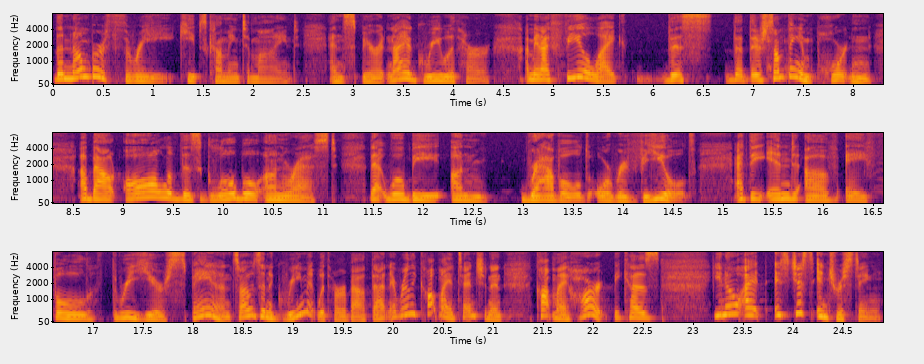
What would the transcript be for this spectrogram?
the number three keeps coming to mind and spirit. And I agree with her. I mean, I feel like this that there's something important about all of this global unrest that will be unraveled or revealed at the end of a full three year span. So I was in agreement with her about that. And it really caught my attention and caught my heart because, you know, I, it's just interesting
